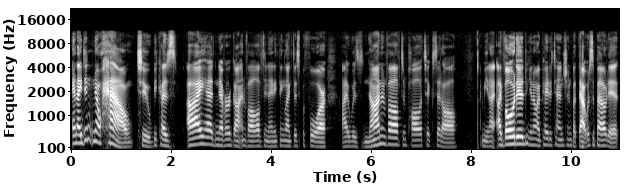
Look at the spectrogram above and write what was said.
And I didn't know how to because I had never got involved in anything like this before. I was not involved in politics at all. I mean, I, I voted, you know, I paid attention, but that was about it.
